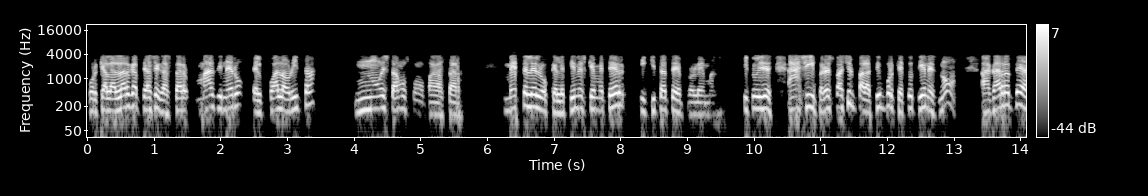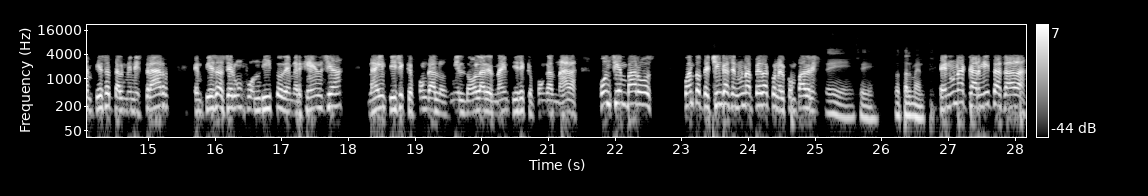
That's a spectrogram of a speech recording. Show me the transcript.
porque a la larga te hace gastar más dinero, el cual ahorita no estamos como para gastar. Métele lo que le tienes que meter y quítate de problemas y tú dices, ah, sí, pero es fácil para ti porque tú tienes. No, agárrate, empieza a administrar, empieza a hacer un fondito de emergencia. Nadie te dice que pongas los mil dólares, nadie te dice que pongas nada. Pon 100 varos. ¿Cuánto te chingas en una peda con el compadre? Sí, sí, totalmente. En una carnita asada.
